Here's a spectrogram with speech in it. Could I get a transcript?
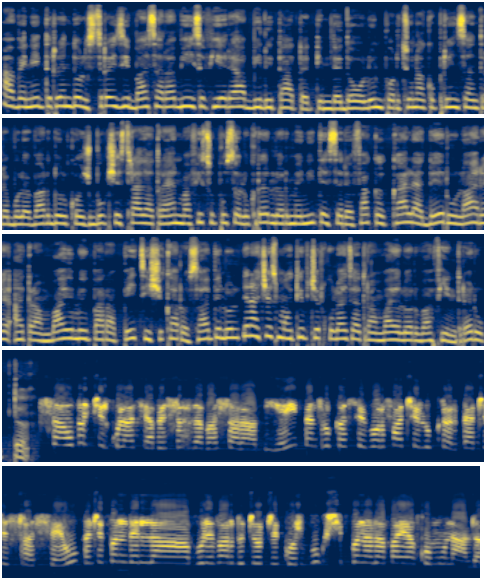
A venit rândul străzii Basarabiei să fie reabilitată. Timp de două luni, porțiunea cuprinsă între Bulevardul Coșbuc și strada Traian va fi supusă lucrărilor menite să refacă calea de rulare a tramvaiului, parapeții și carosabilul. Din acest motiv, circulația tramvaielor va fi întreruptă. S-a oprit circulația pe strada Basarabiei pentru că se vor face lucrări pe acest traseu, începând de la Bulevardul George Coșbuc și până la Baia Comunală.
